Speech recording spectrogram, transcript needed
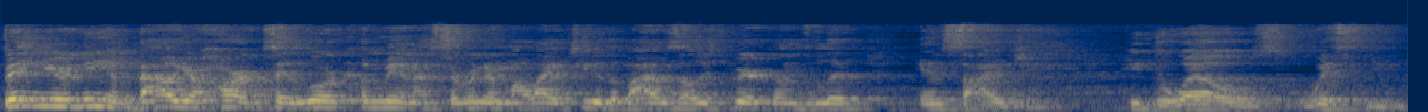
bend your knee and bow your heart and say, Lord, come in, I surrender my life to you, the Bible says the Holy Spirit comes to live inside you. He dwells with you.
